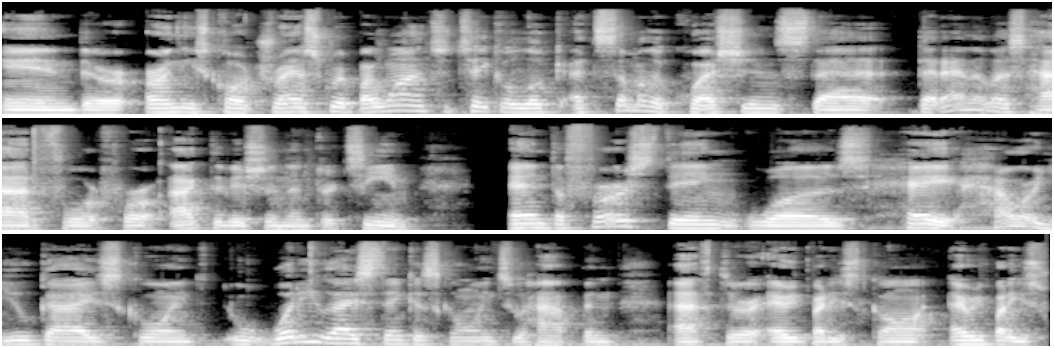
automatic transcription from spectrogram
in their earnings call transcript. I wanted to take a look at some of the questions that that analysts had for for Activision and their team. And the first thing was, hey, how are you guys going? To, what do you guys think is going to happen after everybody's gone? Everybody's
